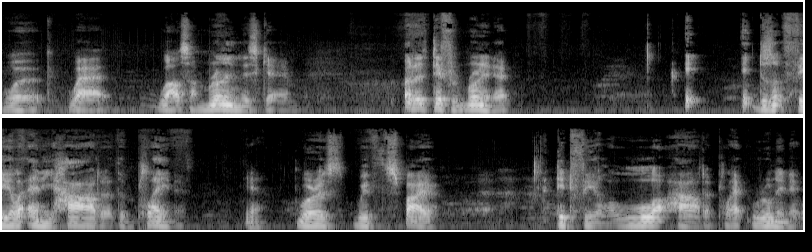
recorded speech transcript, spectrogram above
work. Where, whilst I'm running this game, and it's different running it, it it doesn't feel any harder than playing it. yeah, Whereas with Spire, it did feel a lot harder play, running it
